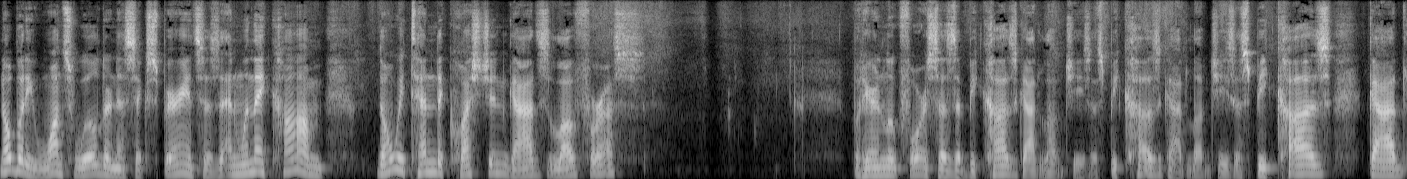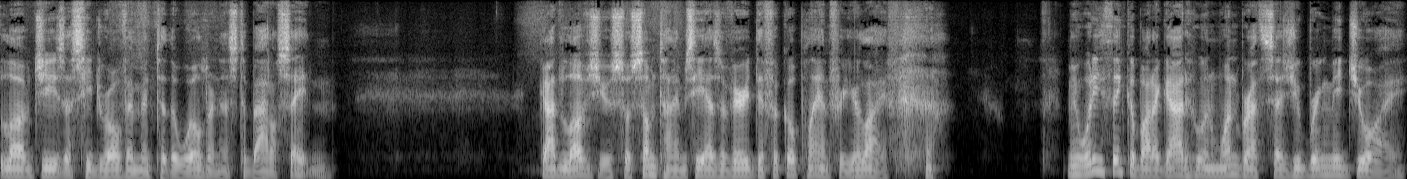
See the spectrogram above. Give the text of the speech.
nobody wants wilderness experiences, and when they come, don't we tend to question God's love for us? But here in Luke 4 it says that because God loved Jesus, because God loved Jesus, because God loved Jesus, he drove him into the wilderness to battle Satan. God loves you, so sometimes he has a very difficult plan for your life. I mean, what do you think about a God who in one breath says, You bring me joy,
